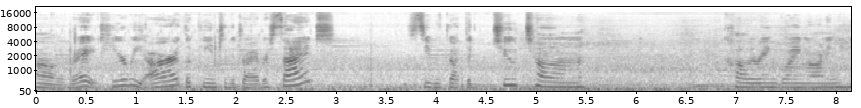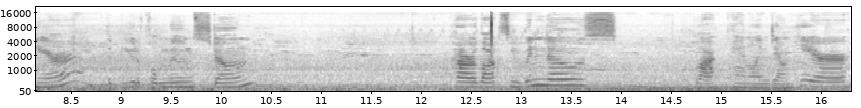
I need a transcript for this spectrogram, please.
All right, here we are looking into the driver's side. See, we've got the two-tone coloring going on in here. The beautiful moonstone power locks and windows, black paneling down here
